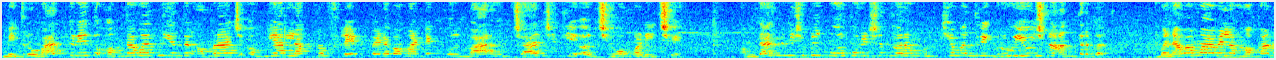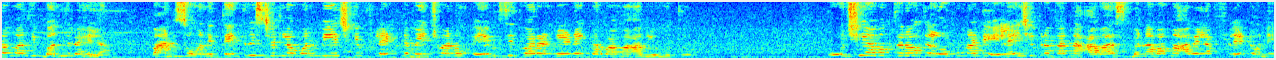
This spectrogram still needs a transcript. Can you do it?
મિત્રો, વાત કરીએ તો અમદાવાદની અંદર હમણાં જ અગિયાર લાખનો ફ્લેટ મેળવવા માટે કુલ બાર હજાર જેટલી અરજીઓ મળી છે. અમદાવાદ મ્યુનિસિપલ કોર્પોરેશન દ્વારા મુખ્યમંત્રી ગૃહ યોજના અંતર્ગત બનાવવામાં આવેલા મકાનોમાંથી બંધ રહેલા પાંચસો અને તેત્રીસ જેટલા વન બીએચકે ફ્લેટને વેચવાનો એએમસી દ્વારા નિર્ણય કરવામાં આવ્યો હતો. ઓછી આવક ધરાવતા લોકો માટે એલઆઈજી પ્રકારના આવાસ બનાવવામાં આવેલા ફ્લેટોને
